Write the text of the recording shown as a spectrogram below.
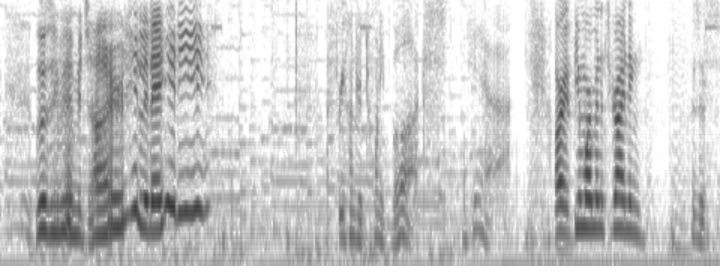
losing made me tired. 320 bucks. Yeah. All right, a few more minutes of grinding. Who's this?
